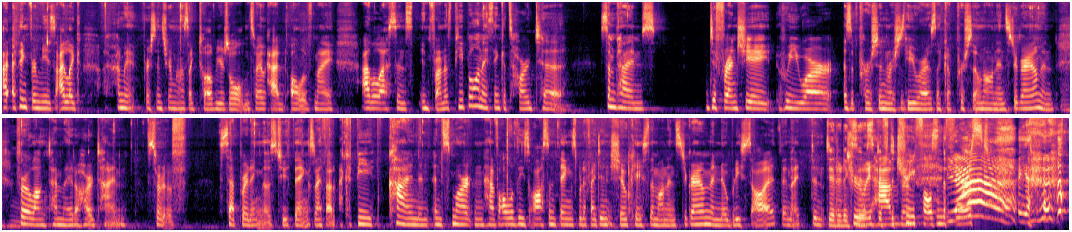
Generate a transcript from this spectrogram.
I I think for me, is I like I had my first Instagram when I was like 12 years old, and so I had all of my adolescence in front of people, and I think it's hard to sometimes differentiate who you are as a person versus who you are as like a persona on Instagram. And mm-hmm. for a long time, I had a hard time sort of separating those two things. And I thought I could be kind and, and smart and have all of these awesome things, but if I didn't showcase them on Instagram and nobody saw it, then I didn't Did it truly exist if have the them. tree falls in the yeah! forest? Yeah,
